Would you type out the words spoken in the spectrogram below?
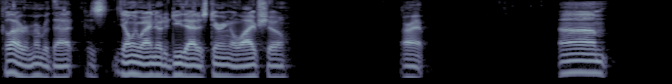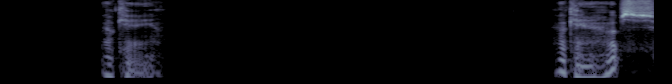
glad I remembered that because the only way I know to do that is during a live show. All right. Um. Okay. Okay. Oops.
